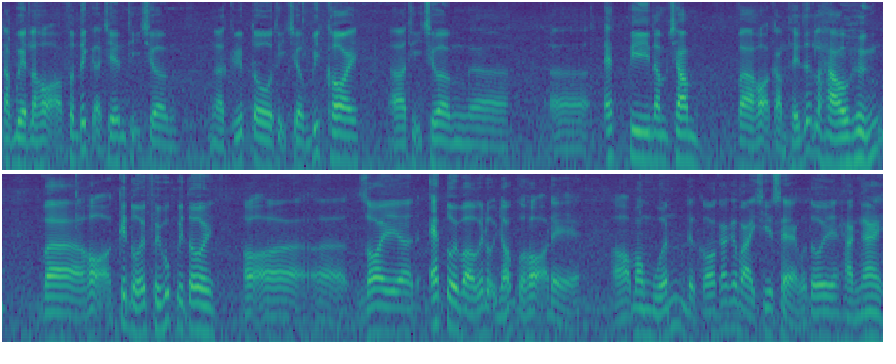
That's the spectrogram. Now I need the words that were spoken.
Đặc biệt là họ phân tích ở trên thị trường uh, crypto thị trường bitcoin uh, thị trường uh, uh, SP 500 và họ cảm thấy rất là hào hứng và họ kết nối Facebook với tôi. Họ uh, join uh, tôi vào cái đội nhóm của họ để họ mong muốn được có các cái bài chia sẻ của tôi hàng ngày.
